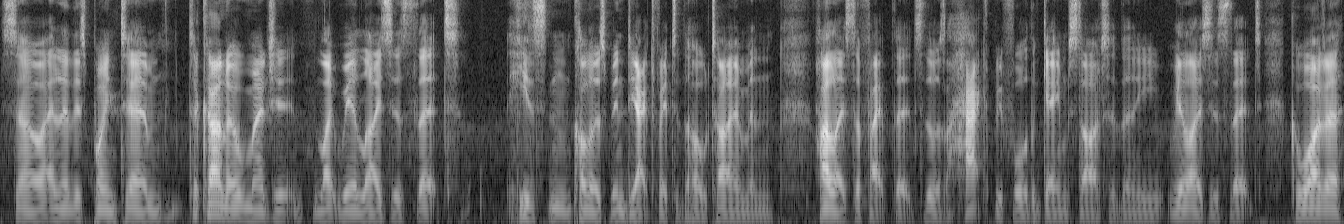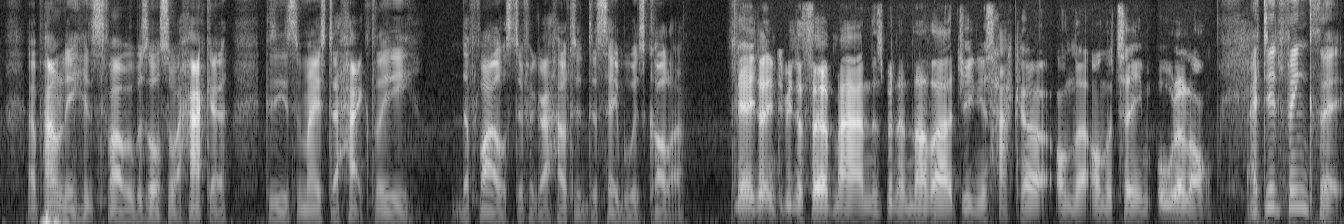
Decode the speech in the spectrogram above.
So, and at this point, um, Takano magic like realizes that his collar's been deactivated the whole time, and highlights the fact that there was a hack before the game started, and he realizes that Kawada apparently his father was also a hacker because he's managed to hack the the files to figure out how to disable his collar. Yeah, you don't need to be the third man. There's been another genius hacker on the on the team all along. I did think that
